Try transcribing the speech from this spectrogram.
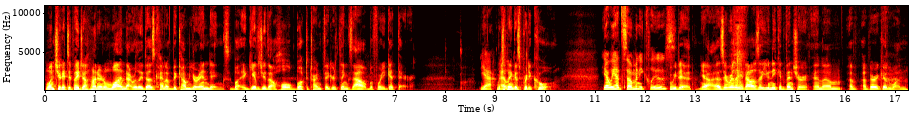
once you get to page 101, that really does kind of become your endings, but it gives you the whole book to try and figure things out before you get there, Yeah. which I, think is pretty cool. Yeah, we had so many clues. We did, yeah. That was a really that was a unique adventure and um a, a very good one.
